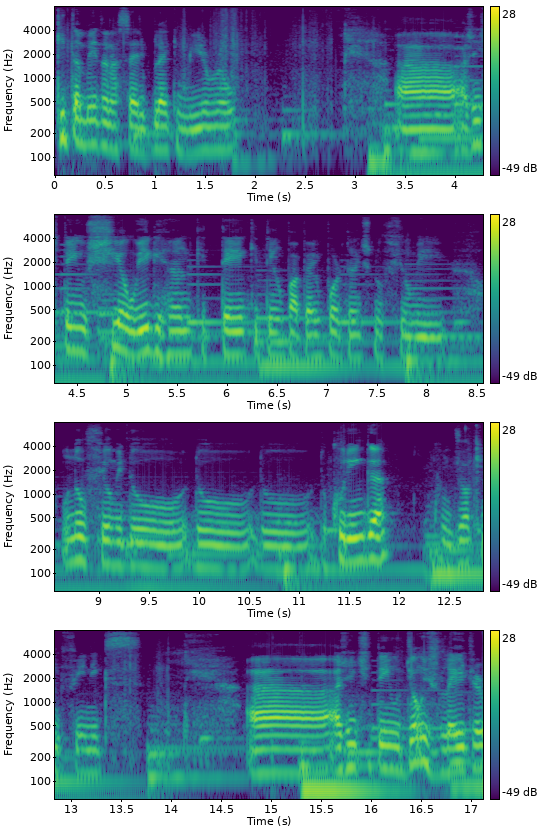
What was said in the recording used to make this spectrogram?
que também está na série Black Mirror. A gente tem o Shia Wighan, que tem, que tem um papel importante no filme, o um novo filme do, do, do, do Coringa, com Joaquin Phoenix. A gente tem o John Slater,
